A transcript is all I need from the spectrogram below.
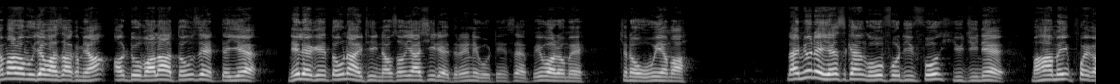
ျမတော်မူကြပါစားခင်ဗျာအော်တိုဘာလ31ရက်နေ့လည်ခင်း3နာရီထိနောက်ဆုံးရရှိတဲ့သတင်းတွေကိုတင်ဆက်ပေးပါတော့မယ်ကျွန်တော်ဝေယံပါလိုင်မြို့နယ်ရဲစခန်းကို44 UG နဲ့မဟာမိတ်အဖွဲ့က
